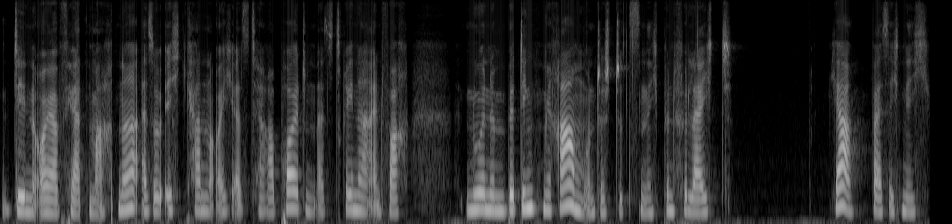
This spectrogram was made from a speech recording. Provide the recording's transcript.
den euer Pferd macht. Ne? Also ich kann euch als Therapeut und als Trainer einfach nur in einem bedingten Rahmen unterstützen. Ich bin vielleicht, ja, weiß ich nicht,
